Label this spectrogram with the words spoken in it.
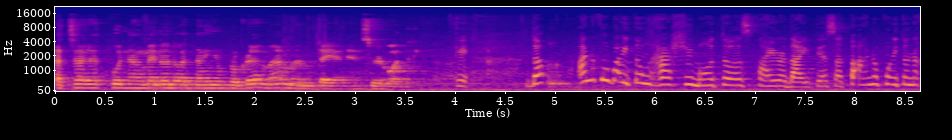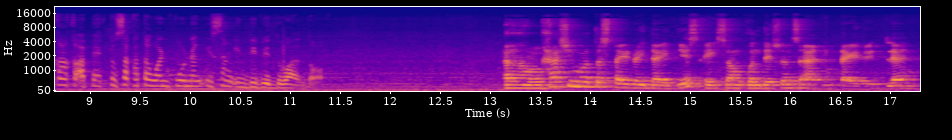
at sa lahat po ng nanonood ng inyong programa, Ma'am Diane and Sir Audrey. Okay. Doc, ano po ba itong Hashimoto's thyroiditis at paano po ito nakakaapekto sa katawan po ng isang individual, Doc? Ang Hashimoto's thyroiditis ay isang condition sa ating thyroid gland.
